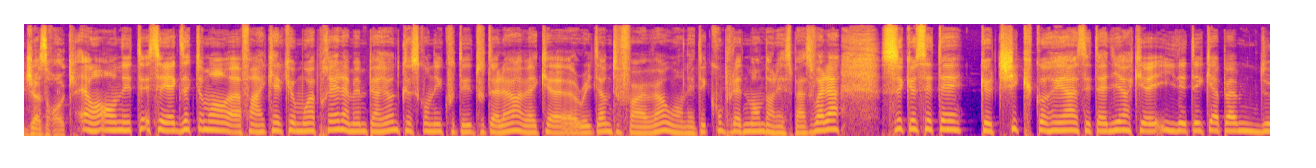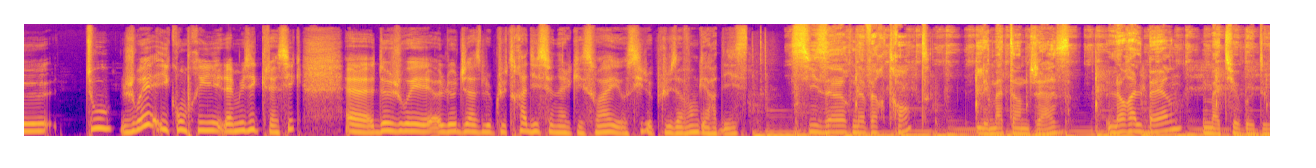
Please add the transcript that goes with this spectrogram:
Jazz rock. On était, c'est exactement, enfin, quelques mois après, la même période que ce qu'on écoutait tout à l'heure avec euh, Return to Forever, où on était complètement dans l'espace. Voilà ce que c'était que Chick Corea, c'est-à-dire qu'il était capable de tout jouer, y compris la musique classique, euh, de jouer le jazz le plus traditionnel qui soit et aussi le plus avant-gardiste. 6h, 9h30, les matins de jazz. Laure Alberne, Mathieu Baudou.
